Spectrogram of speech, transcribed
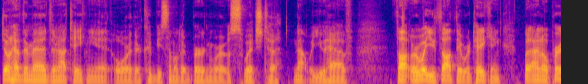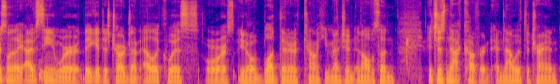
don't have their meds, they're not taking it, or there could be some other burden where it was switched to not what you have thought or what you thought they were taking. But I know personally, like I've seen where they get discharged on Eliquis or you know blood thinner, kind of like you mentioned, and all of a sudden it's just not covered, and now we have to try and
